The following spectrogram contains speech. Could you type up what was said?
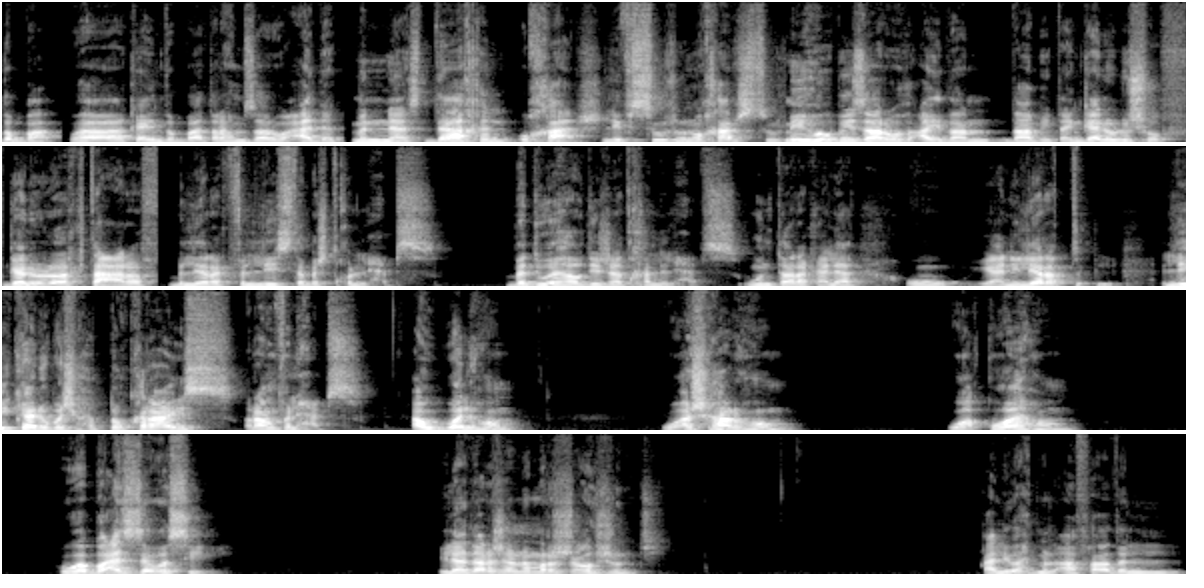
ضباط. وكاين ضباط راهم زاروا عدد من الناس داخل وخارج اللي في السجون وخارج السجون. ميهوبي زاروه أيضا ضابطا قالوا له شوف قالوا له راك تعرف باللي راك في الليستة باش تدخل الحبس بدوي هاو déjà دخل الحبس وأنت راك على يعني اللي رت... اللي كانوا باش يحطوا كرايس راهم في الحبس. أولهم وأشهرهم وأقواهم هو أبو عزة وسيلي. إلى درجة إنهم رجعوه جندي. قال لي واحد من الأفاضل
